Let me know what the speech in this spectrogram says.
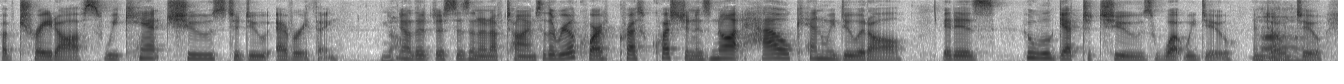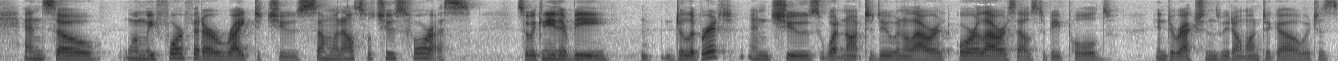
of trade offs, we can't choose to do everything. No. You know, there just isn't enough time. So the real que- que- question is not how can we do it all? It is who will get to choose what we do and don't ah. do. And so when we forfeit our right to choose, someone else will choose for us. So we can either be deliberate and choose what not to do and allow our, or allow ourselves to be pulled in directions we don't want to go, which is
